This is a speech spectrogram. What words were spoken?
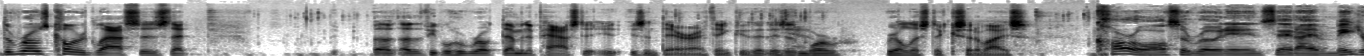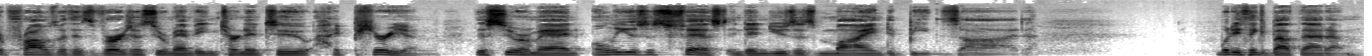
the rose-colored glasses that uh, of the people who wrote them in the past isn't there. I think that this is a more realistic set of eyes. Carl also wrote in and said, I have major problems with this version of Superman being turned into Hyperion. This Superman only uses fist and then uses mind to beat Zod. What do you think about that, Em?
